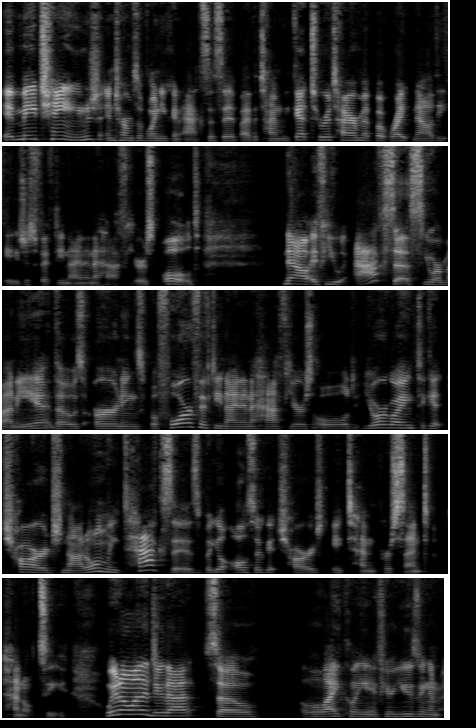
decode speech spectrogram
It may change in terms of when you can access it by the time we get to retirement, but right now the age is 59 and a half years old. Now, if you access your money, those earnings before 59 and a half years old, you're going to get charged not only taxes, but you'll also get charged a 10% penalty. We don't want to do that. So likely if you're using an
